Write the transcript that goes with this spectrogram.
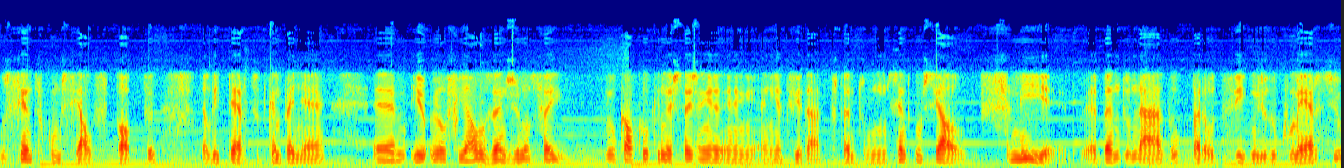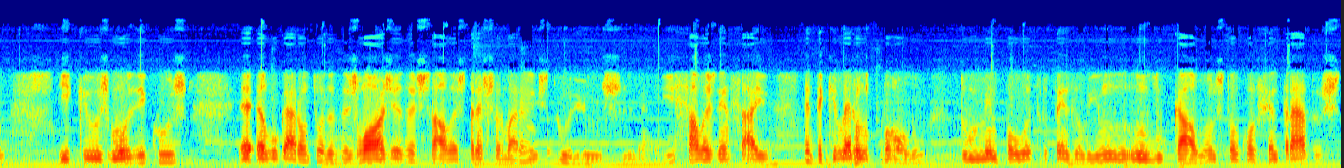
o Centro Comercial Stop, ali perto de Campanhã. Ehm, eu, eu fui há uns anos, eu não sei, eu calculo que ainda esteja em, em, em atividade. Portanto, um centro comercial semi-abandonado para o desígnio do comércio e que os músicos eh, alugaram todas as lojas, as salas, transformaram em estúdios eh, e salas de ensaio. Portanto, aquilo era um polo de um momento para o outro tens ali um, um, local onde estão concentrados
